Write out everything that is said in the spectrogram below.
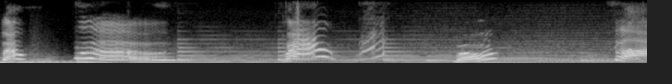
Wow. Wow. Wow. Wow. Wow.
